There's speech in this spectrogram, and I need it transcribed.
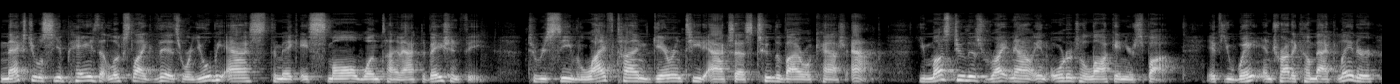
Next, you will see a page that looks like this where you will be asked to make a small one-time activation fee to receive lifetime guaranteed access to the Viral Cash app. You must do this right now in order to lock in your spot. If you wait and try to come back later,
